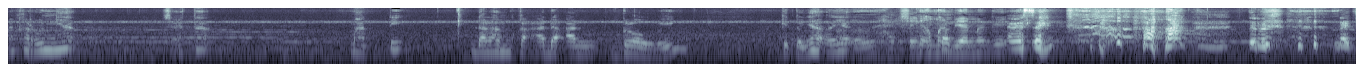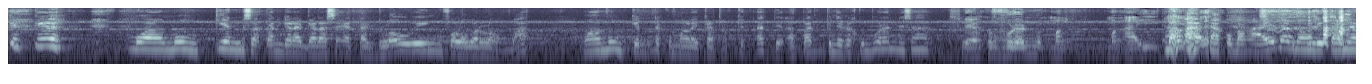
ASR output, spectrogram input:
kan karunya saya tak mati dalam keadaan glowing gitunya hanya. Eh, saya mandian lagi. Eh terus nekeke mau mungkin misalkan gara-gara saya tak glowing follower loba mau mungkin teh malaikat roket atit apa penjaga kuburan ya sa? Dia kuburan mang mang ai. Bang aku bang Ae dan mau ditanya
